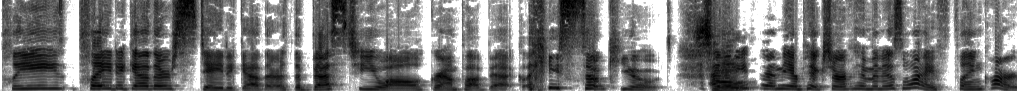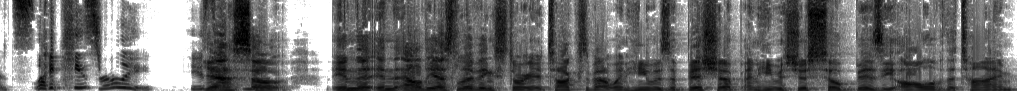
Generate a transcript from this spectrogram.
Please play together, stay together. The best to you all, Grandpa Beck." Like he's so cute. So, and then he sent me a picture of him and his wife playing cards. Like he's really. He's yeah. So in the in the LDS Living story, it talks about when he was a bishop and he was just so busy all of the time.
